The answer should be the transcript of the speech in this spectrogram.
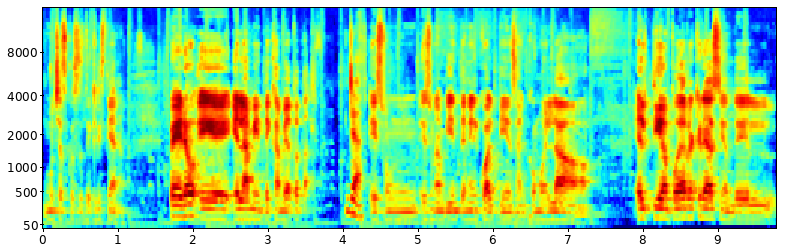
muchas cosas de cristiano, pero eh, el ambiente cambia total Ya. es un, es un ambiente en el cual piensan como en la el tiempo de recreación del,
